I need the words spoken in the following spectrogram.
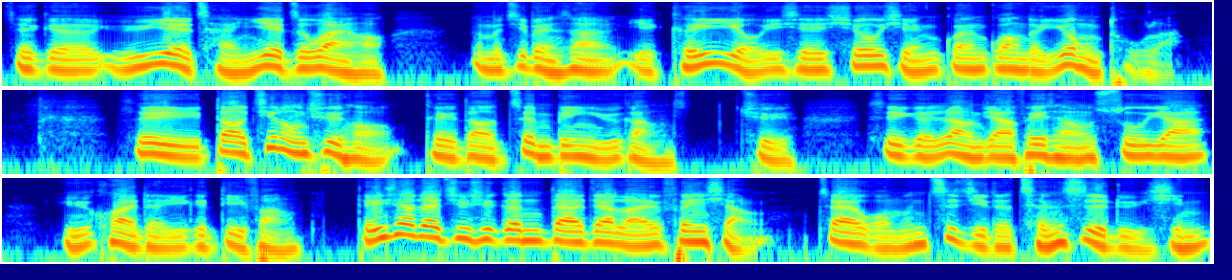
这个渔业产业之外哈，那么基本上也可以有一些休闲观光的用途了。所以到基隆去哈，可以到正滨渔港去，是一个让家非常舒压愉快的一个地方。等一下再继续跟大家来分享。在我们自己的城市旅行，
